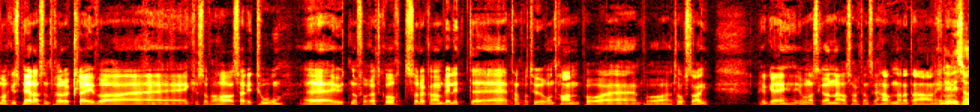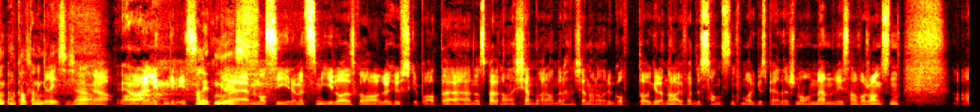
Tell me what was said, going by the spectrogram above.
Markus Pedersen prøvde å kløyve eh, Kristoffer Hareseid i to eh, uten å få rødt kort, så det kan bli litt eh, temperatur rundt han på, eh, på torsdag. Blir jo gøy. Jonas Grønner har sagt han skal havne dette her. Det er sånn, han kalte han en gris, ikke sant? Ja, han er en liten gris. En liten gris. Det- Men han sier det med et smil, og det skal alle huske på at eh, de spillerne kjenner hverandre. De kjenner hverandre godt, og Grønner har jo faktisk sansen for Markus Pedersen òg, men hvis han får sjansen, ja,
